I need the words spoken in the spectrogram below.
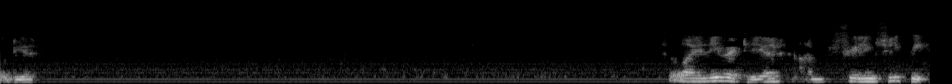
Oh dear. So I leave it here. I'm feeling sleepy.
